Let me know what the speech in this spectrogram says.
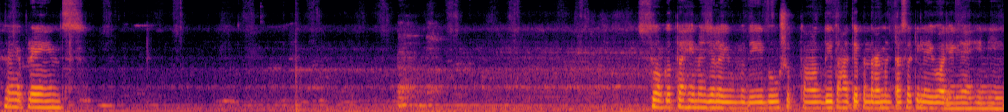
हाय फ्रेंड्स स्वागत आहे माझ्या लाईव्हमध्ये बघू शकता अगदी दहा ते पंधरा मिनिटासाठी लाईव्ह आलेली आहे मी.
